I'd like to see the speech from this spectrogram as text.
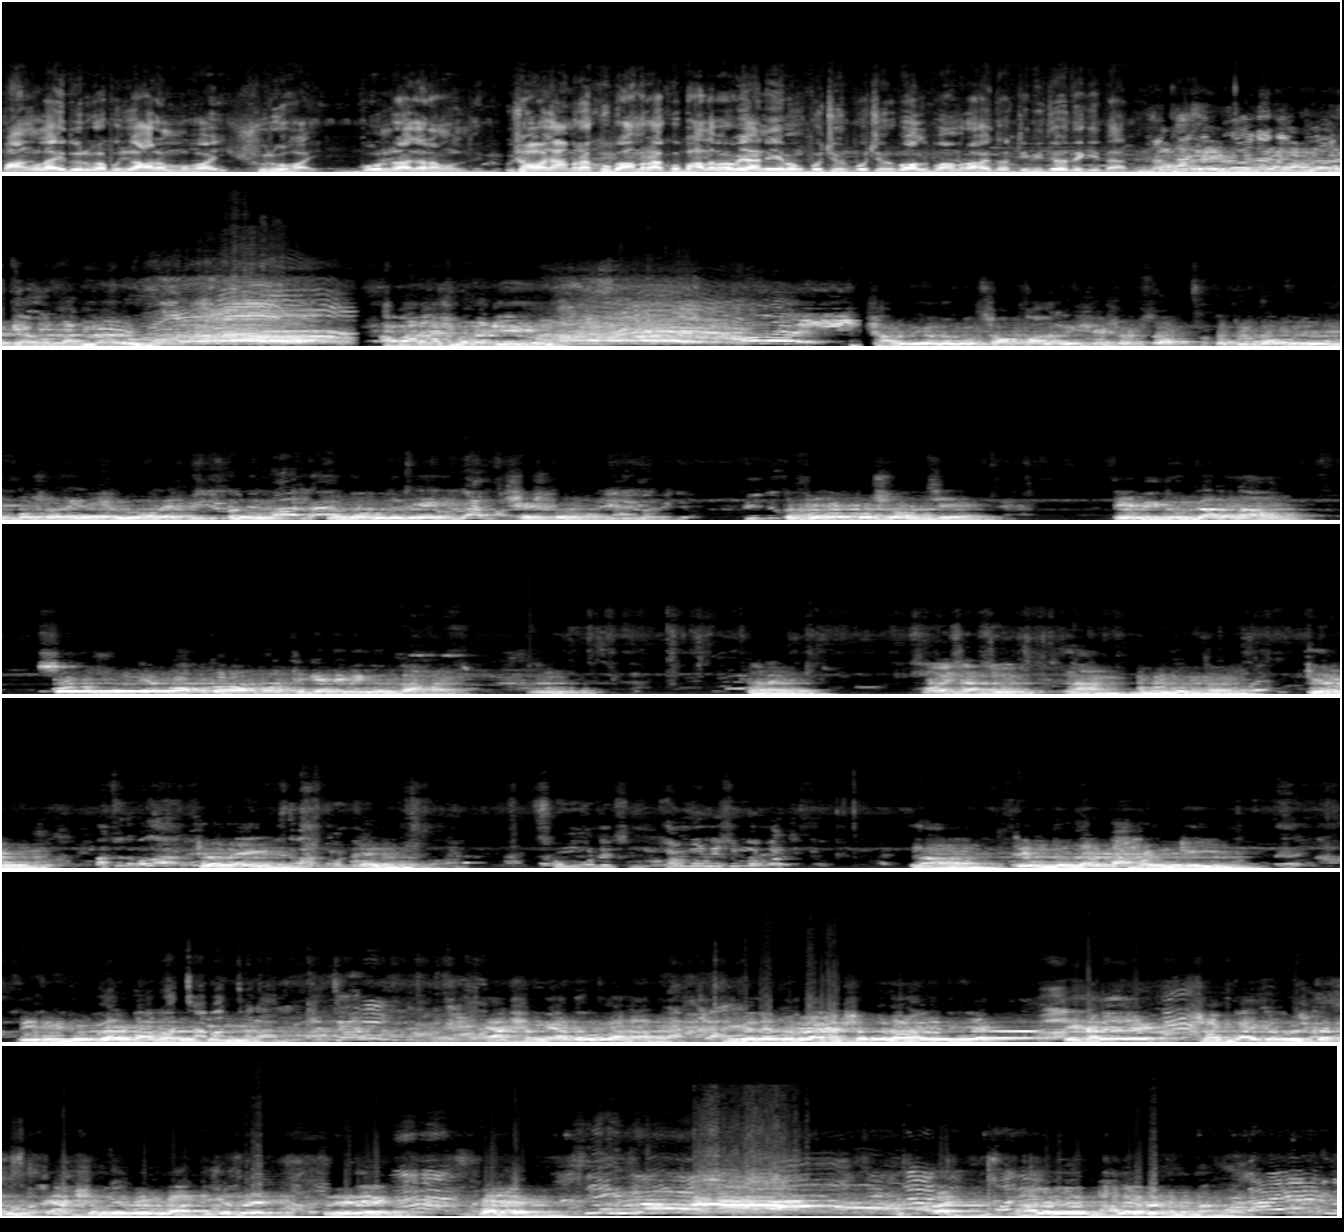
বাংলায় দুর্গাপুজো আরম্ভ হয়, শুরু হয় কোন রাজার আমল থেকে? সহজ, আমরা খুব আমরা খুব ভালোভাবে জানি এবং প্রচুর প্রচুর গল্প আমরা হয়তো টিভিতেও দেখি তার। আবার আসব নাকি? শারদীয় দুর্গোৎসব শেষ উৎসব। তো প্রশ্ন দিয়ে শুরু হবে এবং দিয়েই শেষ করব। তো প্রথম প্রশ্ন হচ্ছে, দেবী দুর্গার নাম কোন অসুরকে বধ করার পর থেকে দেবী দুর্গা হয়। বলেন। মহিষাসুর। না ভুল উত্তর। কেউ কেউ নেই? না দেবী দুর্গার বাহন কি? দেবী দুর্গার বাহন কি? একসঙ্গে এতগুলো হাত। ঠিক আছে তোমরা একসঙ্গে দাঁড়াবে দিকে এখানে সবাইকে পুরস্কার দেবো। একসঙ্গে বলবা ঠিক আছে? রেডি বলো? ভালো ভালোভাবে হলো না।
